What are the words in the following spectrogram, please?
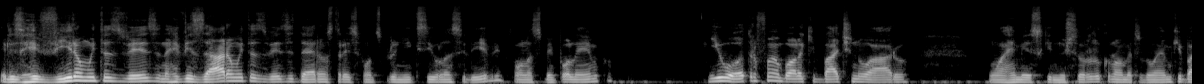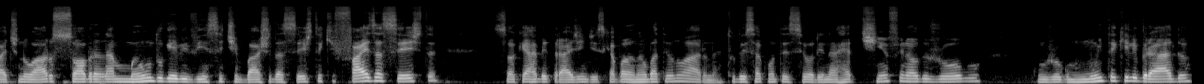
Eles reviram muitas vezes, né? revisaram muitas vezes e deram os três pontos para o Knicks e o lance livre. Foi um lance bem polêmico. E o outro foi uma bola que bate no aro, um arremesso que no estouro do cronômetro do M, que bate no aro, sobra na mão do Gabe Vincent embaixo da cesta, que faz a cesta só que a arbitragem disse que a bola não bateu no aro, né? Tudo isso aconteceu ali na retinha final do jogo, com um jogo muito equilibrado.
